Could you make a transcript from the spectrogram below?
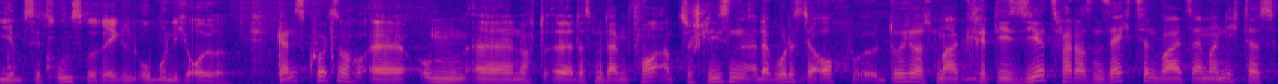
ihr setzt unsere Regeln um und nicht eure. Ganz kurz noch, äh, um äh, noch äh, das mit deinem Fonds abzuschließen. Da wurde es ja auch durchaus mal kritisiert. 2016 war jetzt einmal nicht das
